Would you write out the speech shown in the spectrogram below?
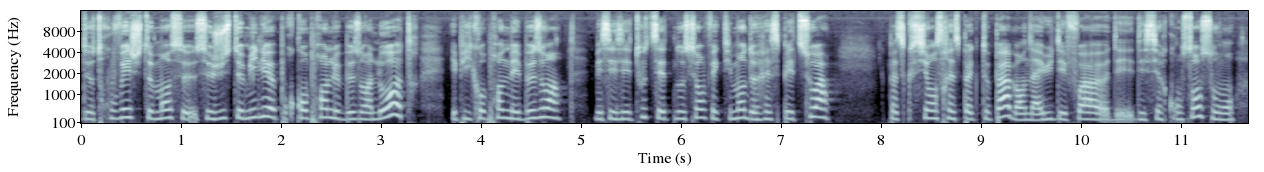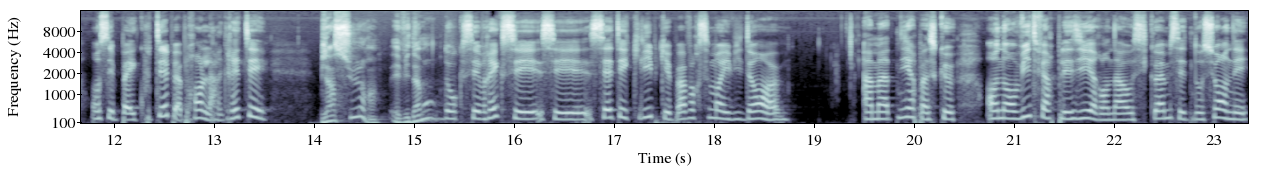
de trouver justement ce, ce juste milieu pour comprendre le besoin de l'autre et puis comprendre mes besoins. Mais c'est toute cette notion effectivement de respect de soi. Parce que si on se respecte pas, ben, on a eu des fois euh, des, des circonstances où on ne s'est pas écouté, puis après on l'a regretté. Bien sûr, évidemment. Donc c'est vrai que c'est c'est cet équilibre qui est pas forcément évident euh, à maintenir parce que on a envie de faire plaisir. On a aussi quand même cette notion, on est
